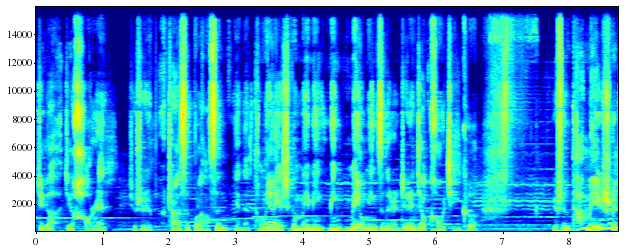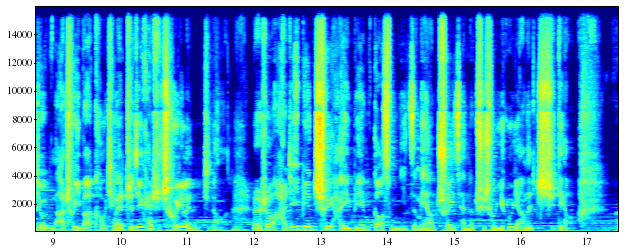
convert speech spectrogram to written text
这个这个好人就是查尔斯布朗森演的，同样也是个没名名没有名字的人，这人叫口琴客。就是他没事就拿出一把口琴来，直接开始吹了，你知道吗？然后说，还就一边吹，还一边告诉你怎么样吹才能吹出悠扬的曲调，啊，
